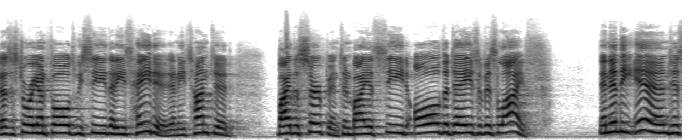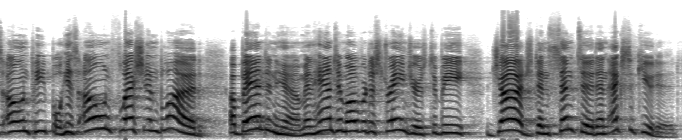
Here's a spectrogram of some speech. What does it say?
But as the story unfolds, we see that he's hated and he's hunted by the serpent and by his seed all the days of his life. And in the end, his own people, his own flesh and blood, abandon him and hand him over to strangers to be judged and scented and executed.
